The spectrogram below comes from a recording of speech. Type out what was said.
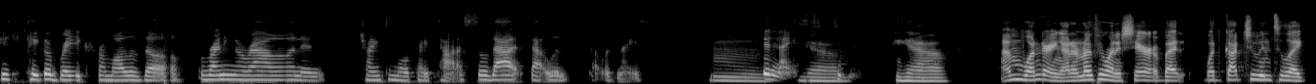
just take a break from all of the running around and trying to multitask. So that that was that was nice. Mm, Been nice. Yeah. Yeah. I'm wondering, I don't know if you want to share, but what got you into like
